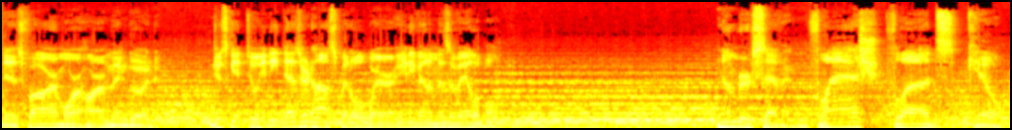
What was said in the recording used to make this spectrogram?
does far more harm than good. Just get to any desert hospital where antivenom is available. Number seven, flash floods kill.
